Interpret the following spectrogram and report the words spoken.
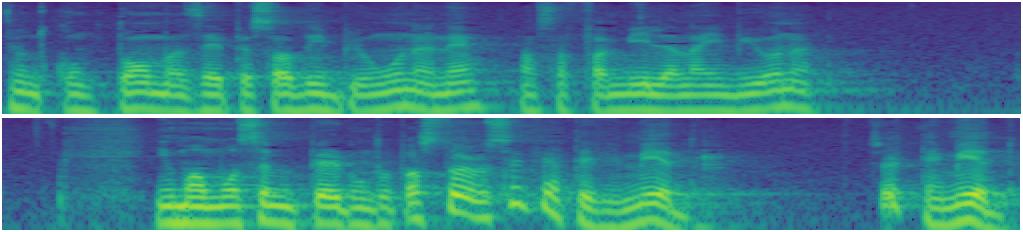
junto com o Thomas, aí, o pessoal do Ibiúna, né? Nossa família lá em Ibiúna. E uma moça me perguntou, pastor, você já teve medo? O senhor tem medo?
